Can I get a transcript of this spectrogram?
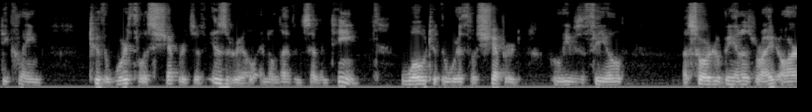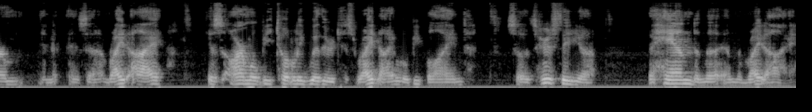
declaimed to the worthless shepherds of Israel in 1117. Woe to the worthless shepherd who leaves the field. A sword will be in his right arm, in his uh, right eye. His arm will be totally withered. His right eye will be blind. So here's the uh, the hand and the and the right eye.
